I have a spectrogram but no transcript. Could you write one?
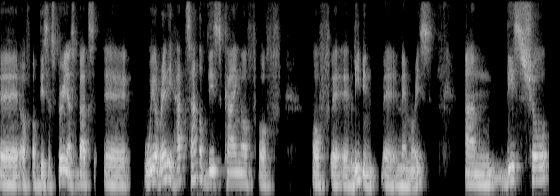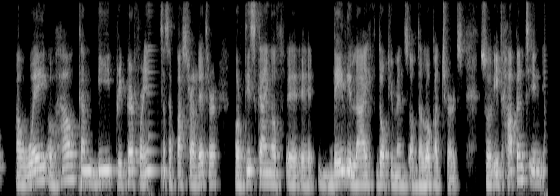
uh, of, of this experience. But we already had some of this kind of of of uh, uh, living uh, memories. And this show a way of how can be prepared, for instance, a pastoral letter or this kind of uh, daily life documents of the local church. So it happened in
